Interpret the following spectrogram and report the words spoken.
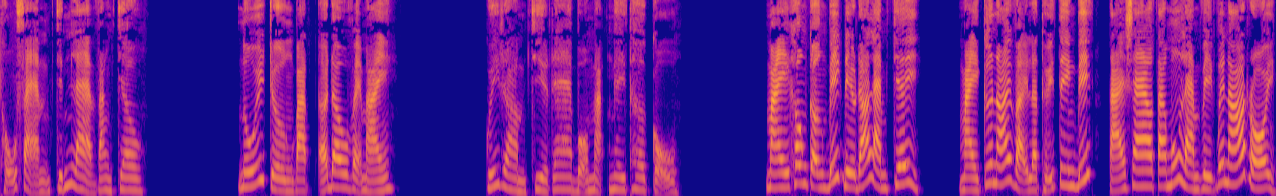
Thủ phạm chính là Văn Châu. Núi Trường Bạch ở đâu vậy mày? Quý ròm chìa ra bộ mặt ngây thơ cụ. Mày không cần biết điều đó làm chi. Mày cứ nói vậy là Thủy Tiên biết tại sao tao muốn làm việc với nó rồi.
